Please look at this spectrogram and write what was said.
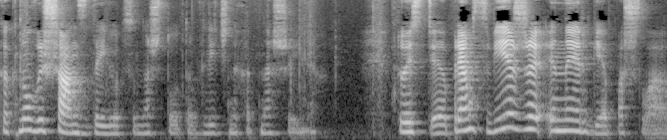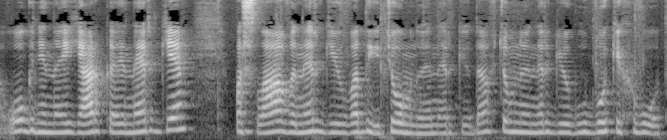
как новый шанс дается на что-то в личных отношениях. То есть э, прям свежая энергия пошла, огненная, яркая энергия пошла в энергию воды, темную энергию, да, в темную энергию глубоких вод.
